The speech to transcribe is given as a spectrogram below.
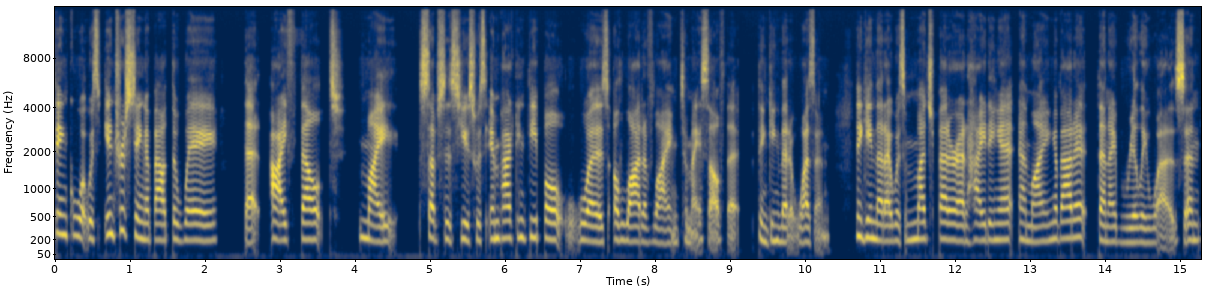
think what was interesting about the way that I felt my substance use was impacting people was a lot of lying to myself that thinking that it wasn't thinking that I was much better at hiding it and lying about it than I really was. And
